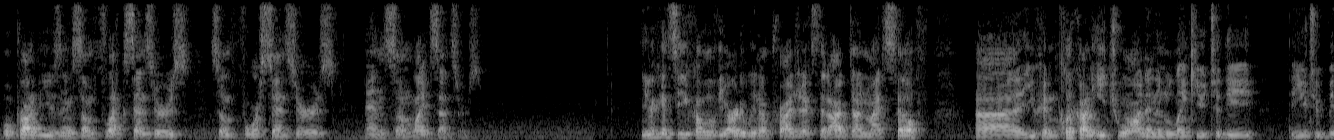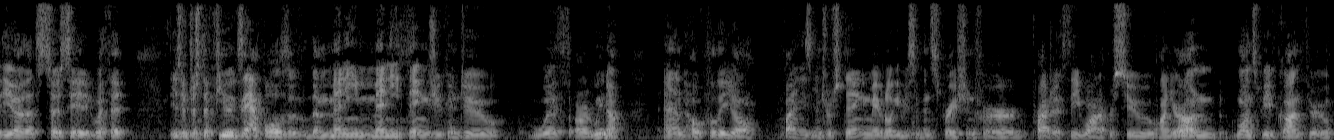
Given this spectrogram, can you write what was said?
we'll probably be using some flex sensors, some force sensors, and some light sensors. Here you can see a couple of the Arduino projects that I've done myself. Uh, you can click on each one and it'll link you to the, the YouTube video that's associated with it. These are just a few examples of the many, many things you can do with Arduino. And hopefully you'll find these interesting and maybe it'll give you some inspiration for projects that you want to pursue on your own once we've gone through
